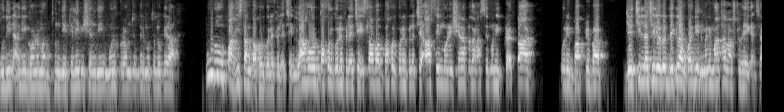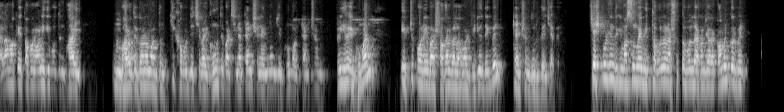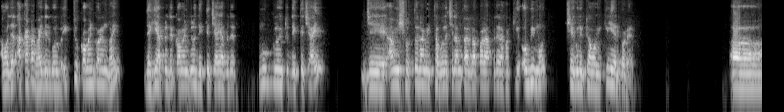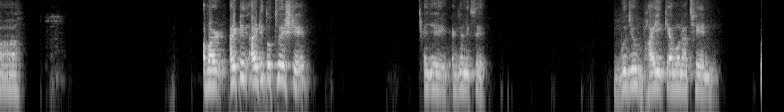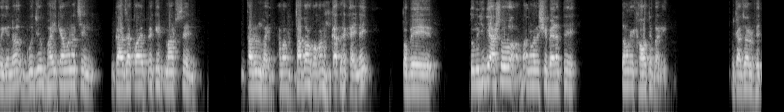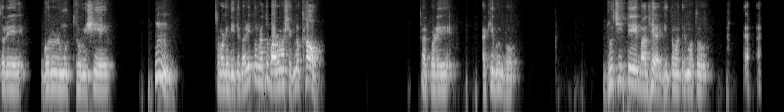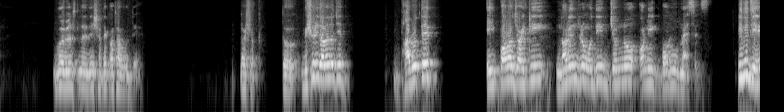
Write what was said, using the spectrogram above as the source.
দুদিন আগে গণমাধ্যম দিয়ে, টেলিভিশন দিয়ে ময়ূক রঞ্জনদের মতো লোকেরা পুরো পাকিস্তান দখল করে ফেলেছে। লাহোর দখল করে ফেলেছে, ইসলামাবাদ দখল করে ফেলেছে, আসিম মনি সেনাপ্রধান আসিম মনি গ্রেফতার। ওরে বাপরে বাপ, যে চিল্লাচিল্লি ওদের দেখলাম কয়দিন মানে মাথা নষ্ট হয়ে গেছে। আর আমাকে তখন অনেকেই বলতেন, ভাই ভারতের গণমাধ্যম কি খবর দিচ্ছে? ভাই, ঘুমোতে পারছি না টেনশন আমি যে, ঘুমান টেনশন ফ্রি হয়ে ঘুমান। একটু পরে বা সকালবেলা আমার ভিডিও দেখবেন টেনশন দূর হয়ে যাবে। শেষ পর্যন্ত কি মাসুম ভাই মিথ্যা বলল না সত্য বলল? এখন যারা কমেন্ট করবেন, আমাদের আকাটা ভাইদের বলব, একটু কমেন্ট করেন ভাই। দেখি আপনাদের কমেন্টগুলো দেখতে চাই, আপনাদের মুখগুলো একটু দেখতে চাই। যে আমি সত্য না মিথ্যা বলেছিলাম, তার ব্যাপারে আপনাদের এখন কি অভিমত, সেগুলো একটু আমাকে ক্লিয়ার করেন। আবার আরেকটি আরেকটি তথ্য এসছে। এই যে একজন লিখছে গুজব ভাই কেমন আছেন? ওই গেল গুজব ভাই কেমন আছেন? গাজা কয় প্যাকেট মারছেন? দারুণ ভাই, আমার দাদাও কখনো গাঁজা খাই নাই। তবে তুমি যদি আসো বাংলাদেশে বেড়াতে, তোমাকে খাওয়াতে পারি। গাজার ভেতরে গরুর মূত্র মিশিয়ে, হুম, তোমাকে দিতে পারি। তোমরা তো বারো মাস এগুলো খাও। তারপরে আর কি বলব? রুচিতে বাঁধে আর কি তোমাদের মতো গোয়েবলসদের সাথে কথা বলতে। দর্শক, তো বিষয়টি দাঁড়াল যে ভারতের এই পরাজয়টি নরেন্দ্র মোদীর জন্য অনেক বড় মেসেজ তিনি যে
